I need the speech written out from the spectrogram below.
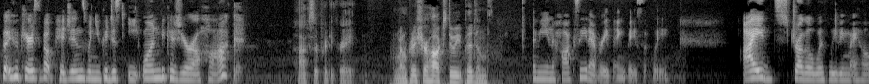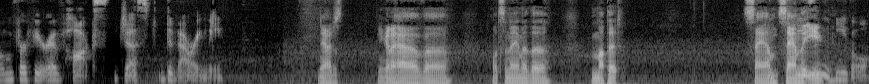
But who cares about pigeons when you could just eat one because you're a hawk? Hawks are pretty great. I mean, I'm pretty sure hawks do eat pigeons. I mean, hawks eat everything basically. I struggle with leaving my home for fear of hawks just devouring me. Yeah, just you're gonna have uh, what's the name of the Muppet? Sam, Sam the He's Eagle. an eagle.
